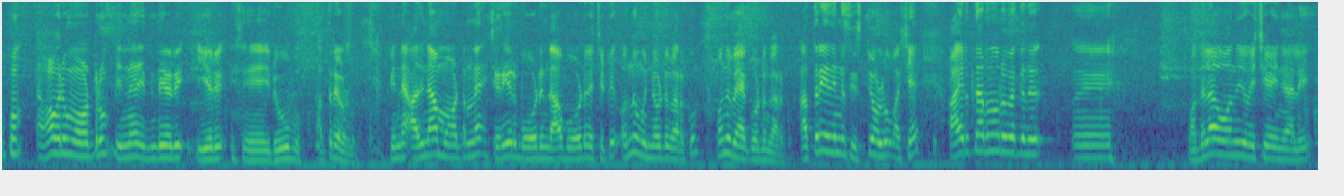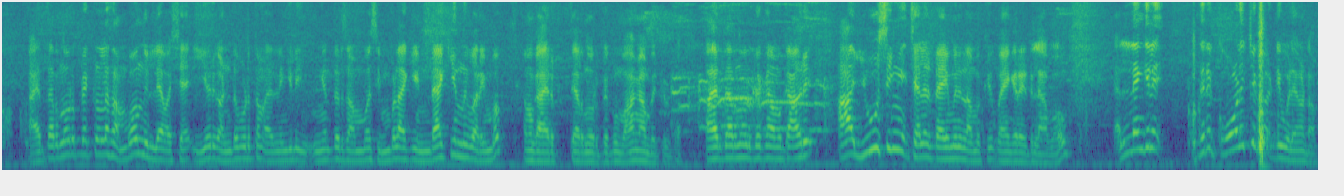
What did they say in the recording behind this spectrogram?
അപ്പം ആ ഒരു മോട്ടറും പിന്നെ ഇതിന്റെ ഒരു ഈ ഒരു രൂപം അത്രേ ഉള്ളൂ. പിന്നെ അതിന് ആ മോട്ടറിനെ ചെറിയൊരു ബോർഡ് ഉണ്ട്. ആ ബോർഡ് വെച്ചിട്ട് ഒന്ന് മുന്നോട്ട് കറക്കും ഒന്ന് ബാക്കോട്ടും കറക്കും. അത്രേ ഇതിന്റെ സിസ്റ്റം ഉള്ളൂ. പക്ഷേ ആയിരത്തി അറുന്നൂറ് രൂപയ്ക്ക് ഇത് മുതലാവുമെന്ന് ചോദിച്ചു കഴിഞ്ഞാൽ ആയിരത്തി അറുന്നൂറ് റുപ്യക്കുള്ള സംഭവമൊന്നുമില്ല. പക്ഷേ ഈ ഒരു കണ്ടുപിടുത്തം അല്ലെങ്കിൽ ഇങ്ങനത്തെ ഒരു സംഭവം സിമ്പിളാക്കി ഉണ്ടാക്കി എന്ന് പറയുമ്പോൾ നമുക്ക് ആയിരത്തി അറുന്നൂറ് റുപ്യക്കും വാങ്ങാൻ പറ്റും കേട്ടോ ആയിരത്തി അറുന്നൂറ് റുപ്യക്ക് നമുക്ക് ആ ഒരു ആ യൂസിങ് ചില ടൈമിൽ നമുക്ക് ഭയങ്കരമായിട്ട് ലാഭമാവും. അല്ലെങ്കിൽ ഇതിന്റെ ക്വാളിറ്റി ഒക്കെ അടിപൊളിയാണ് കേട്ടോ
